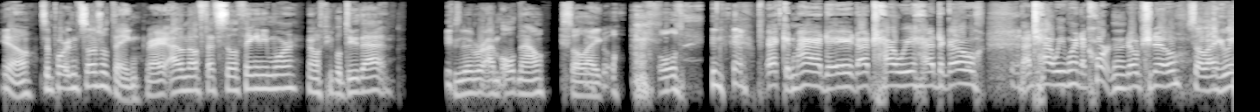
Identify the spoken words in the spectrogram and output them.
You know, it's an important social thing, right? I don't know if that's still a thing anymore. I don't know if people do that. Because remember, I'm old now. So, like, old. back in my day, that's how we had to go. That's how we went to courting, don't you know? So, like, we.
